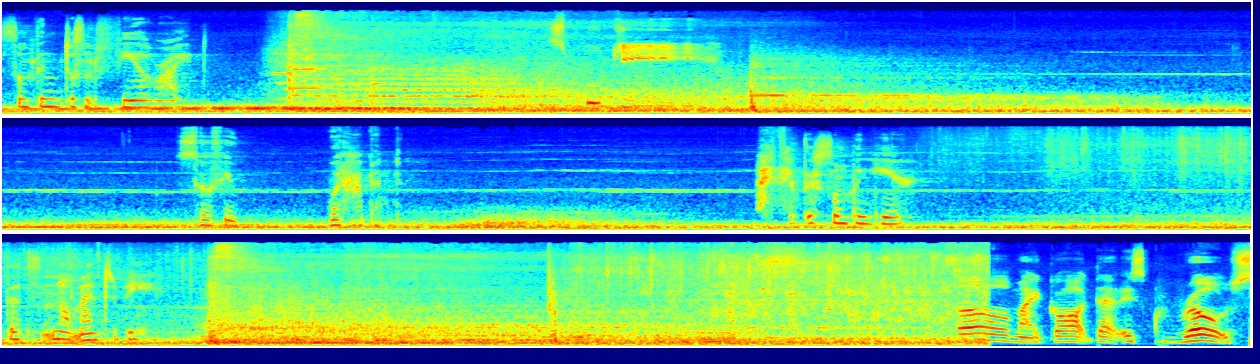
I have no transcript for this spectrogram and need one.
Something doesn't feel right. Spooky. Sophie, what happened? I think there's something here. That's not meant to be. Oh my god, that is gross.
